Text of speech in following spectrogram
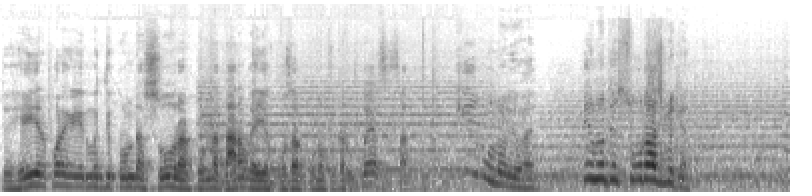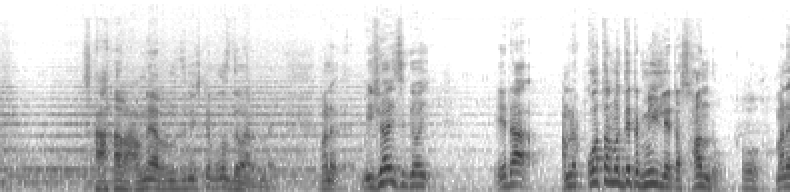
তো হেই এর পরে এর মধ্যে কোনটা চোর আর কোনটা দারো গাইয়া বোঝার কোনো প্রকার উপায় আছে স্যার? কি বলো রে ভাই? এর মধ্যে চোর আসবে কেন? স্যার আপনি আর ওই জিনিসটা বুঝতে পারেন নাই মানে বিষয় হচ্ছে কি ওই এটা আপনার কথার মধ্যে একটা মিল এটা ছন্দ। ও। মানে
